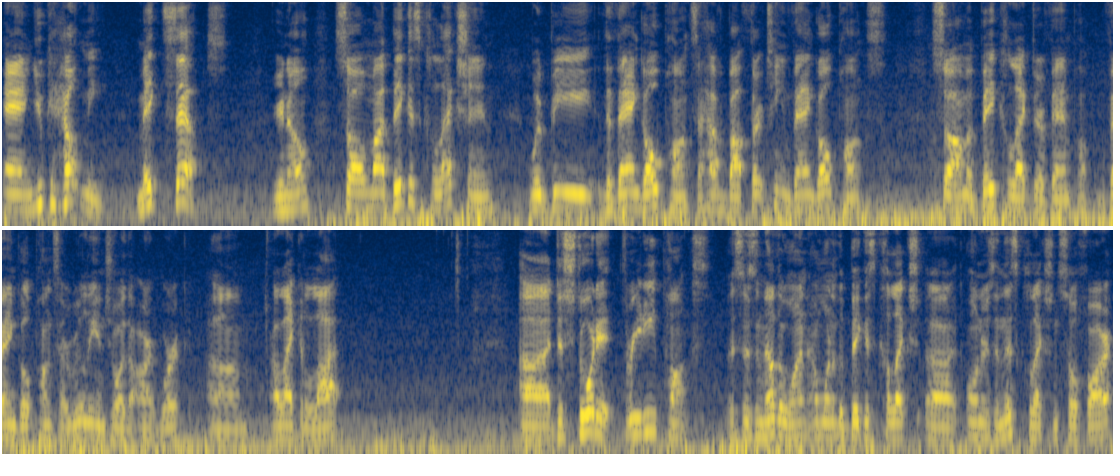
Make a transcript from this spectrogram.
and you can help me make sales. You know. So my biggest collection would be the Van Gogh punks. I have about 13 Van Gogh punks. So I'm a big collector of Van, Van Gogh punks. I really enjoy the artwork. Um, I like it a lot. Uh, distorted 3D punks. This is another one. I'm one of the biggest collection uh, owners in this collection so far.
